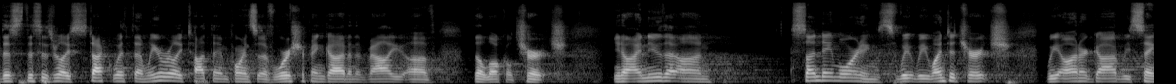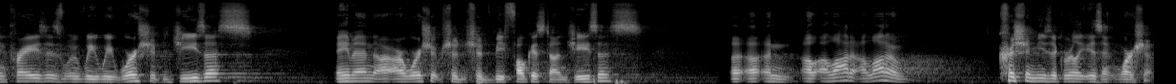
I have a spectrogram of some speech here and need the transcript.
This, this has really stuck with them. We were really taught the importance of worshiping God and the value of the local church. You know, I knew that on Sunday mornings, we, we went to church, we honored God, we sang praises, we, we, we Jesus. Amen. Our, our, worship should, should be focused on Jesus. Uh, uh, and a, a, lot of, a lot of Christian music really isn't worship.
